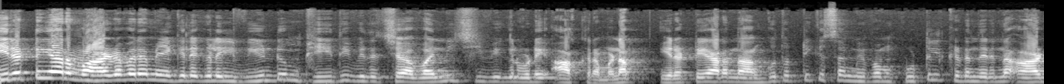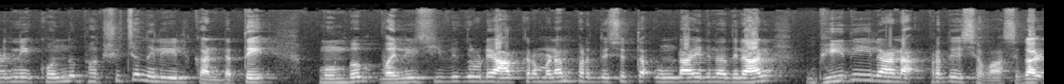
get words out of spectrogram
ഇരട്ടിയാർ വാഴവര മേഖലകളിൽ വീണ്ടും ഭീതി വിതച്ച വന്യജീവികളുടെ ആക്രമണം. ഇരട്ടിയാർ നാങ്കുതൊട്ടിക്ക് സമീപം കൂട്ടിൽ കിടന്നിരുന്ന ആടിനെ കൊന്നു ഭക്ഷിച്ച നിലയിൽ കണ്ടെത്തി. മുമ്പും വന്യജീവികളുടെ ആക്രമണം പ്രദേശത്ത് ഉണ്ടായിരുന്നതിനാൽ ഭീതിയിലാണ് പ്രദേശവാസികൾ.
